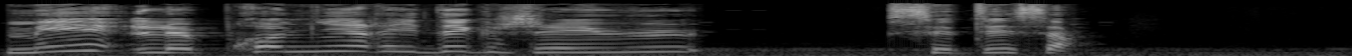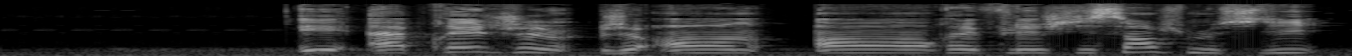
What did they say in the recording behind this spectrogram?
Mais la première idée que j'ai eue, c'était ça. Et après, je, je- en, en réfléchissant, je me suis dit,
